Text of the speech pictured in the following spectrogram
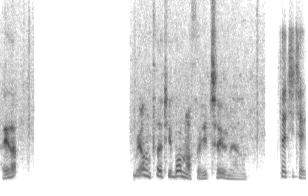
Hey, that. We're on 31 or 32 now. 32.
